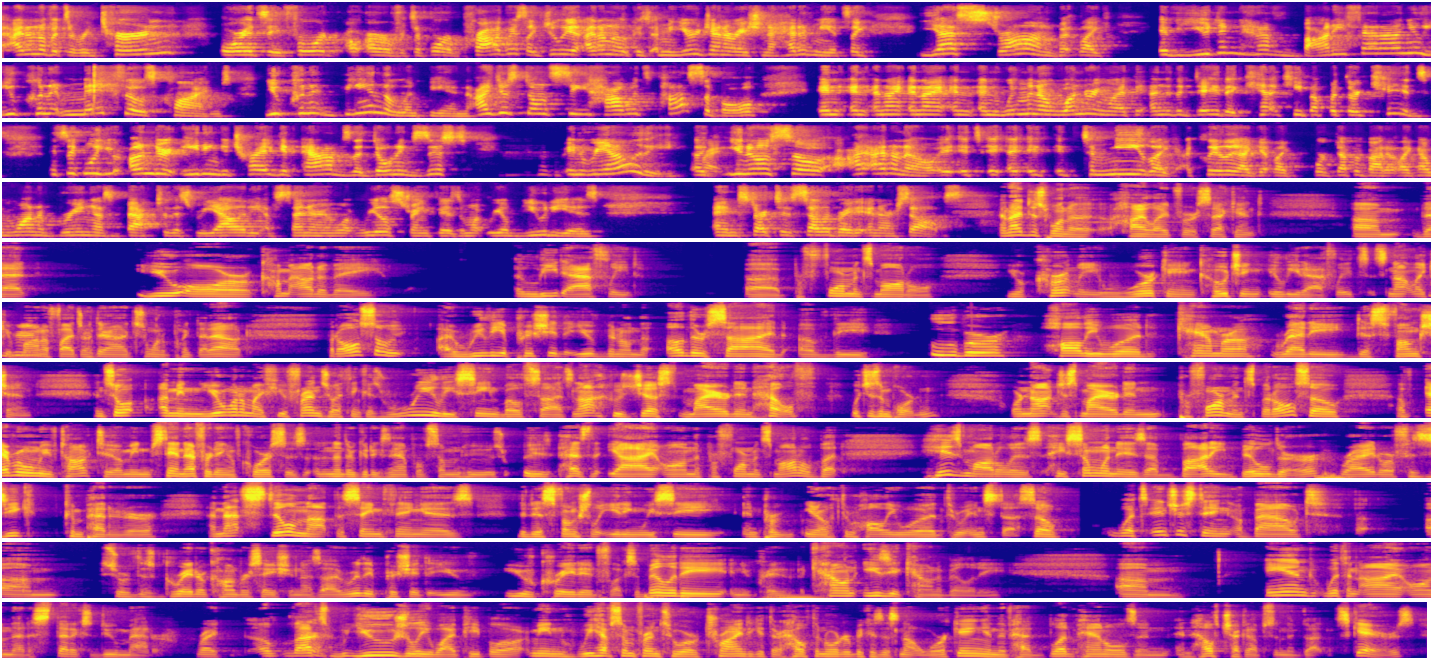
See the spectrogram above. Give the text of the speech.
I don't know if it's a return or it's a forward or- if it's a forward progress like julia i don't know because i mean you're a generation ahead of me it's like yes strong but like if you didn't have body fat on you you couldn't make those climbs. You couldn't be an olympian. I just don't see how it's possible. And and, and i and i and, and women are wondering why at the end of the day they can't keep up with their kids. It's like well you're under eating to try to get abs that don't exist in reality like Right. you know so i, I don't know it, it's it, it, it to me like clearly i get like worked up about it like i want to bring us back to this reality of center and what real strength is and what real beauty is and start to celebrate it in ourselves And I just want to highlight for a second um, that you are come out of a elite athlete uh, performance model. You're currently working and coaching elite athletes. It's not like your Mhm. bona fides aren't there. I just want to point that out. But also, I really appreciate that you've been on the other side of the uber Hollywood camera ready dysfunction. And so, I mean, you're one of my few friends who I think has really seen both sides, not who's just mired in health, which is important, or not just mired in performance, but also of everyone we've talked to. I mean, Stan Efferding, of course, is another good example of someone who's, who has the eye on the performance model, but his model is hey, someone is a bodybuilder, right, or physique competitor, and that's still not the same thing as the dysfunctional eating we see in you know through Hollywood, through Insta. So what's interesting about uh, um, sort of this greater conversation is I really appreciate that you've you've created flexibility and you've created account easy accountability, um, and with an eye on that aesthetics do matter. Right, Uh, that's usually why people are. I mean, we have some friends who are trying to get their health in order because it's not working, and they've had blood panels and, and health checkups, and they've gotten scares.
